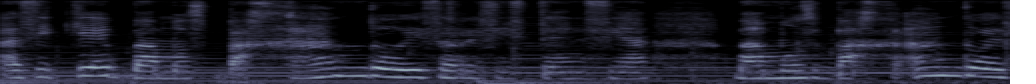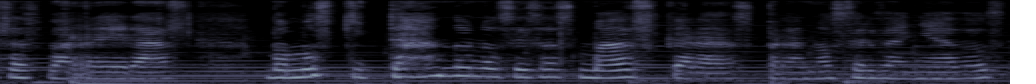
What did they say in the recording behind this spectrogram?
Así que vamos bajando esa resistencia, vamos bajando esas barreras, vamos quitándonos esas máscaras para no ser dañados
